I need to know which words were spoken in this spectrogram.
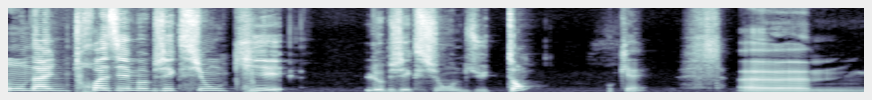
on a une troisième objection qui est l'objection du temps. Euh,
